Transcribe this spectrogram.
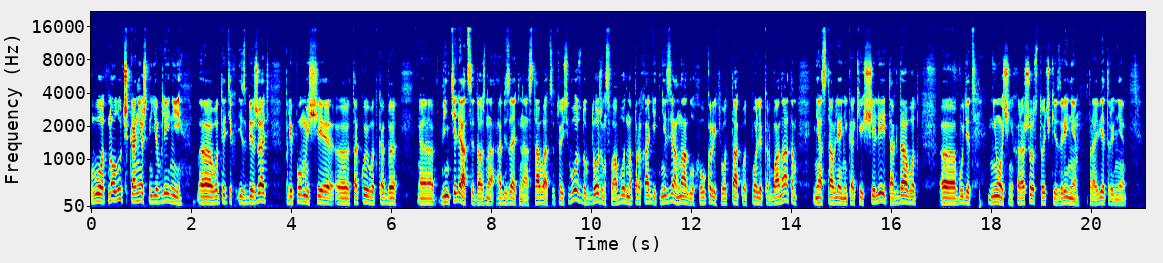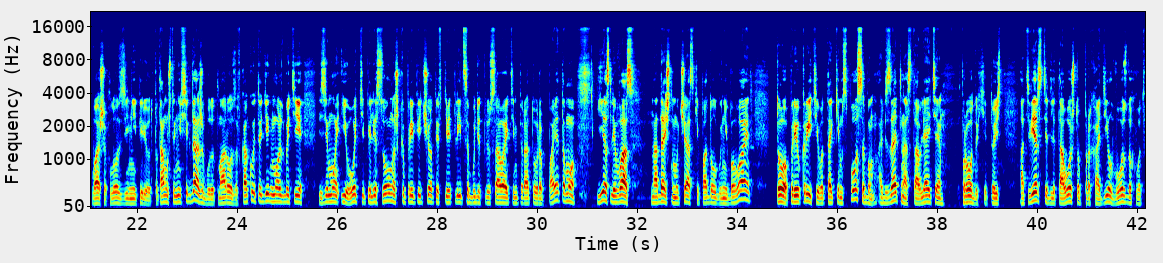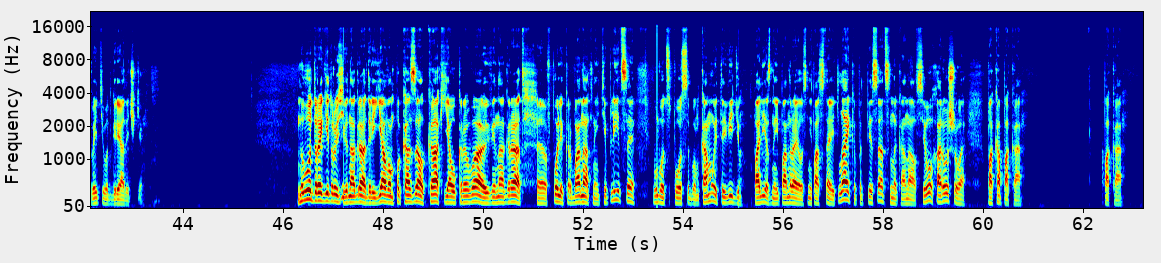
Вот. Но лучше, конечно, явлений вот этих избежать при помощи э, такой вот как бы э, вентиляции должна обязательно оставаться. То есть воздух должен свободно проходить. Нельзя наглухо укрыть вот так вот поликарбонатом, не оставляя никаких щелей. Тогда вот э, будет не очень хорошо с точки зрения проветривания ваших лоз в зимний период. Потому что не всегда же будут морозы. В какой-то день может быть и зимой и оттепель, и солнышко припечет, и в теплице будет плюсовая температура. Поэтому если вас на дачном участке подолгу не бывает, то при укрытии вот таким способом обязательно оставляйте продухи, то есть отверстие для того, чтобы проходил воздух вот в эти вот грядочки. Ну вот, дорогие друзья, виноградари, я вам показал, как я укрываю виноград э, в поликарбонатной теплице. Вот способом. Кому это видео полезно и понравилось, не поставить лайк и подписаться на канал. Всего хорошего. Пока-пока. Пока.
